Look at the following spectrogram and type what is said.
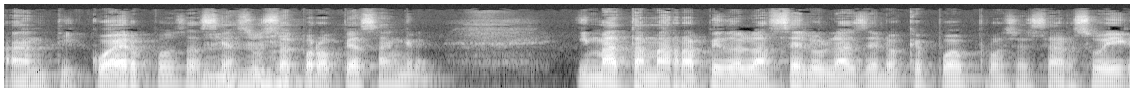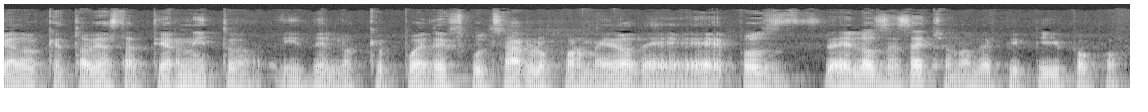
anticuerpos hacia su propia sangre y mata más rápido las células de lo que puede procesar su hígado, que todavía está tiernito, y de lo que puede expulsarlo por medio de, pues, de los desechos, ¿no? De pipí y popó.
